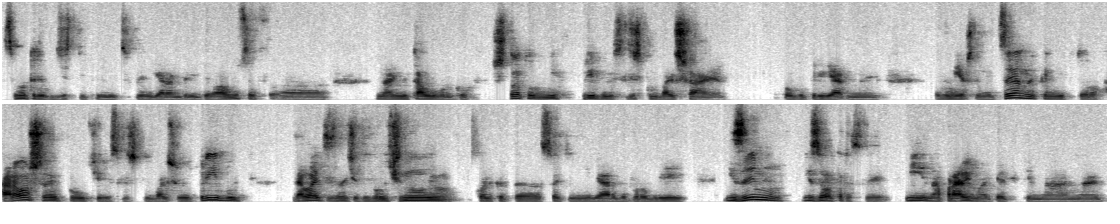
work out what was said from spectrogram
смотрит действительно вице-премьер Андрей Белоусов э, на металлургов, что-то у них прибыль слишком большая, благоприятные внешние цены, конъюнктура хорошая, получили слишком большую прибыль, давайте, значит, вручную сколько-то сотен миллиардов рублей изымем из отрасли и направим опять-таки на, на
